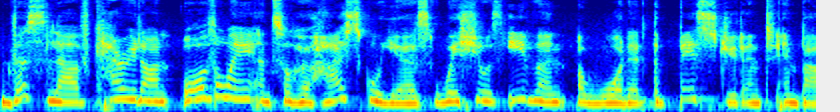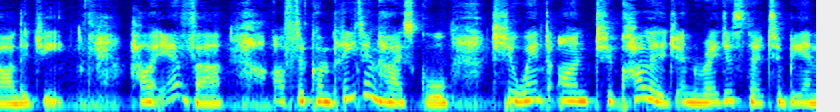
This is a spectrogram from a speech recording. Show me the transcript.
This love carried on all the way until her high school years, where she was even awarded the best student in biology. However, after completing high school, she went on to college and registered to be an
